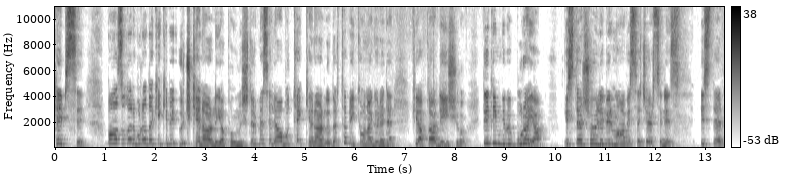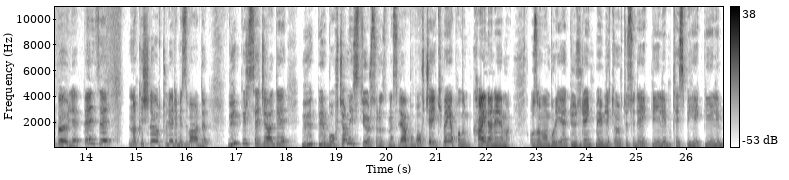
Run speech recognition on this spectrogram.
Hepsi bazıları buradaki gibi üç kenarlı yapılmıştır. Mesela bu tek kenarlıdır. Tabii ki ona göre de fiyatlar değişiyor. Dediğim gibi buraya ister şöyle bir mavi seçersiniz ister böyle benzer nakışlı örtülerimiz vardır. Büyük bir seccade, büyük bir bohça mı istiyorsunuz? Mesela bu bohça ekme yapalım kaynanaya mı? O zaman buraya düz renk mevlit örtüsü de ekleyelim, tesbih ekleyelim,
